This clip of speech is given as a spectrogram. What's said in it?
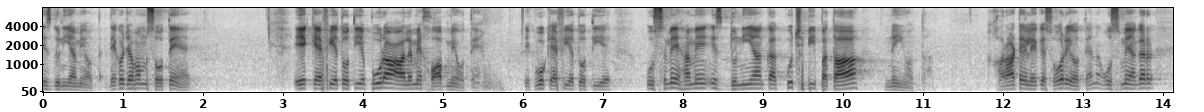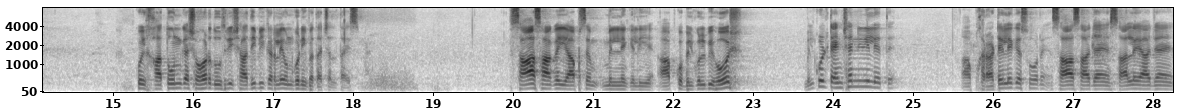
इस दुनिया में होता है। देखो, जब हम सोते हैं, एक कैफियत होती है, पूरा आलम ख्वाब में होते हैं। एक वो कैफियत होती है, उसमें हमें इस दुनिया का कुछ भी पता नहीं होता। खराटे लेके सो रहे होते हैं ना, उसमें अगर कोई खातून का शोहर दूसरी शादी भी कर ले, उनको नहीं पता चलता इसमें। सांस आ गई आपसे मिलने के लिए, आपको बिल्कुल भी होश, बिल्कुल टेंशन ही नहीं लेते। आप खराटे लेके सो रहे हैं, सांस आ जाएँ, साले आ जाएँ,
